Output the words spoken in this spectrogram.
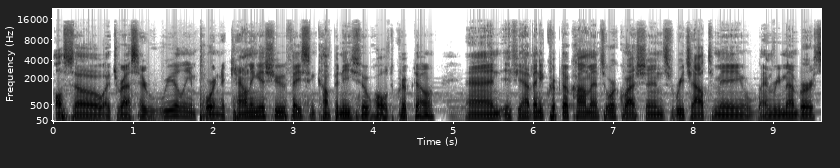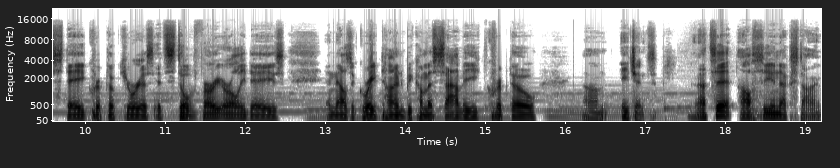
also address a really important accounting issue facing companies who hold crypto. And if you have any crypto comments or questions, reach out to me. And remember, stay crypto curious. It's still very early days, and now's a great time to become a savvy crypto um, agent. That's it. I'll see you next time.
